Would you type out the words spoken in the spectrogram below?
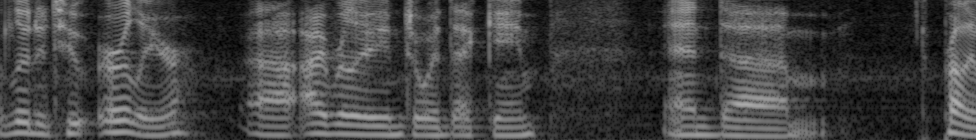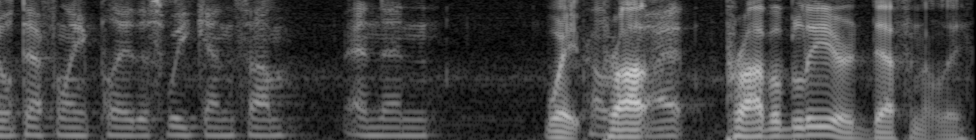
alluded to earlier. Uh, I really enjoyed that game, and um, probably will definitely play this weekend some, and then Wait, Probably pro- probably or definitely?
